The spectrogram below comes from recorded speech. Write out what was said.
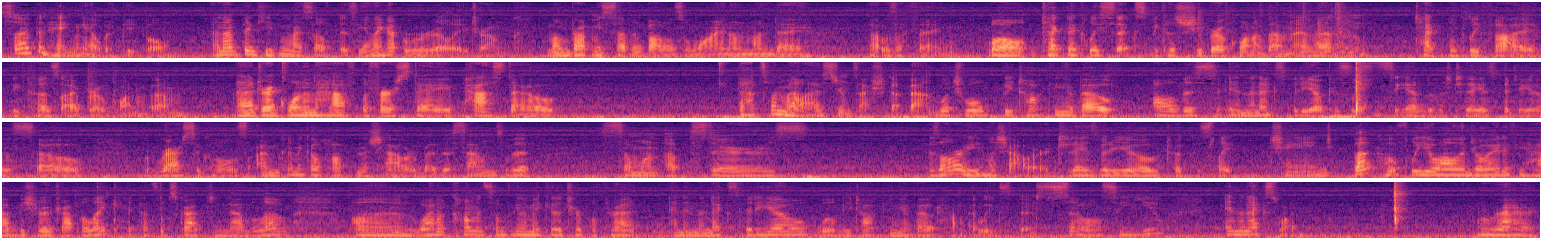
So I've been hanging out with people. And I've been keeping myself busy and I got really drunk. Mom brought me seven bottles of wine on Monday. That was a thing. Well, technically six because she broke one of them and then technically five because I broke one of them. And I drank one and a half the first day, passed out. That's when my live streams actually got banned, which we'll be talking about all this in the next video because this is the end of today's video. So, Rarsicles, I'm gonna go hop in the shower by the sounds of it. Someone upstairs is already in the shower. Today's video took a slight change, but hopefully you all enjoyed. If you have, be sure to drop a like, hit that subscribe button down below. And why not comment something to make it a triple threat? And in the next video, we'll be talking about how my week's been. So I'll see you in the next one. Rawr.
